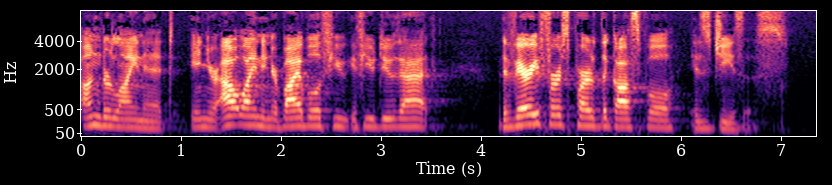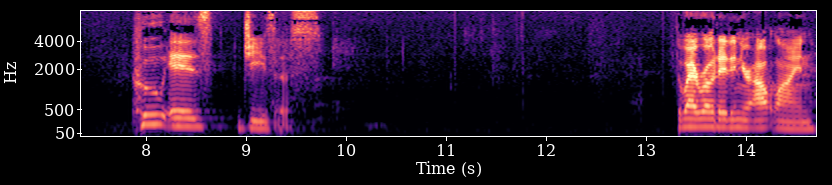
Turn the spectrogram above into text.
underline it in your outline in your Bible if you, if you do that. The very first part of the gospel is Jesus. Who is Jesus? The way I wrote it in your outline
